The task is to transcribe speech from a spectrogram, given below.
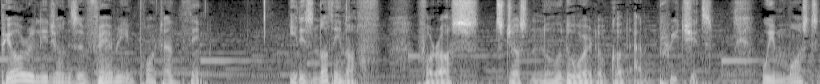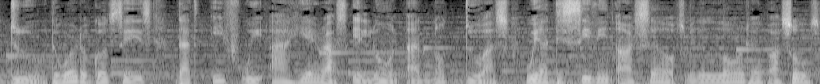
Pure religion is a very important thing. It is not enough for us to just know the Word of God and preach it. We must do. The Word of God says that if we are hearers alone and not doers, we are deceiving ourselves. May the Lord help our souls.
